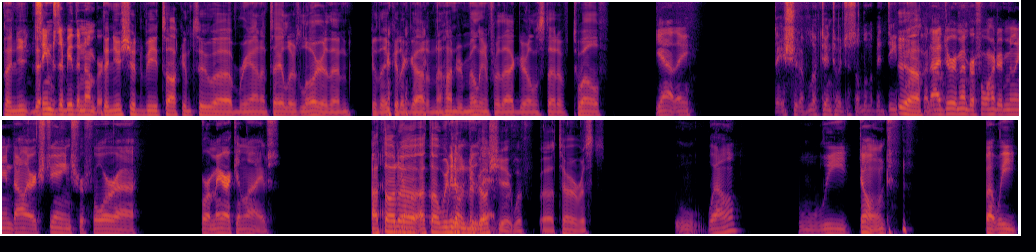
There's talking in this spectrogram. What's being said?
then you th- Seems to be the number. then you should be talking to uh, Breonna Taylor's lawyer then, because they could have gotten a hundred million for that girl instead of twelve. yeah, they they should have looked into it just a little bit deeper. Yeah. But I do remember four hundred million dollar exchange for four uh, for American lives. I Uh, thought uh, I thought we, we didn't don't do that. negotiate with uh, terrorists. Well, we don't. but we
